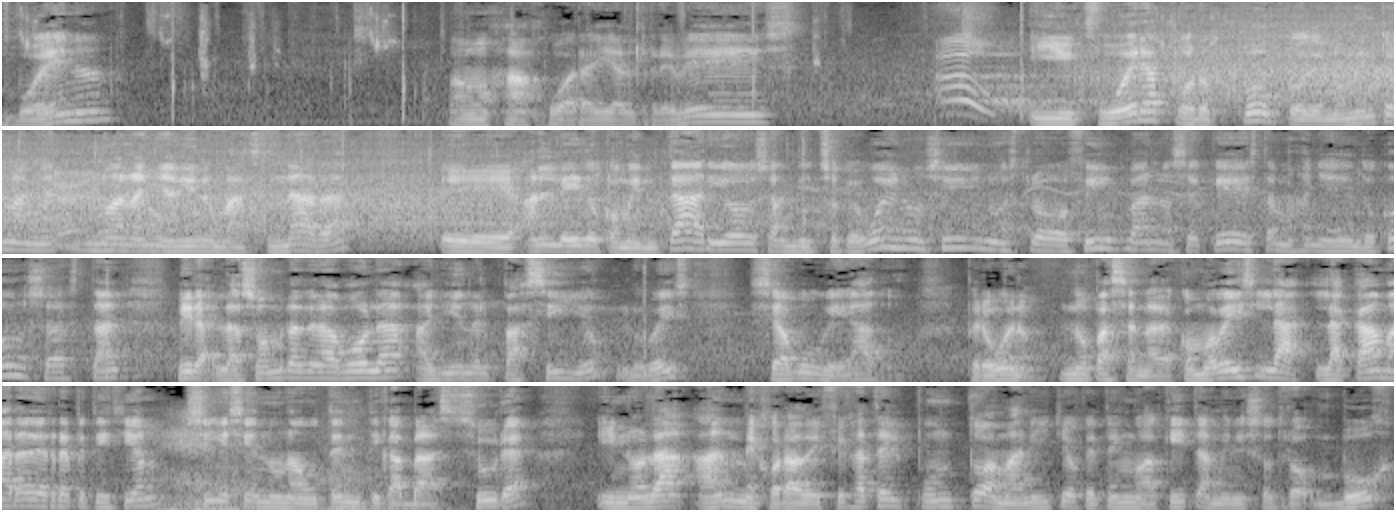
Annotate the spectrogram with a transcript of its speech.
Buena. Vamos a jugar ahí al revés. Y fuera por poco. De momento no han, añadido más nada. Eh, han leído comentarios, han dicho que bueno, sí, nuestro feedback, no sé qué, estamos añadiendo cosas, tal. Mira, la sombra de la bola allí en el pasillo, ¿lo veis? Se ha bugueado. Pero bueno, no pasa nada. Como veis, la, la cámara de repetición sigue siendo una auténtica basura y no la han mejorado. Y fíjate el punto amarillo que tengo aquí, también es otro bug.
